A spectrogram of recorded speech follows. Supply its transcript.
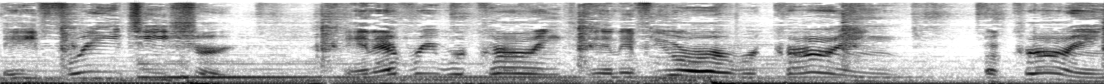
A free t shirt and every recurring and if you are a recurring occurring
